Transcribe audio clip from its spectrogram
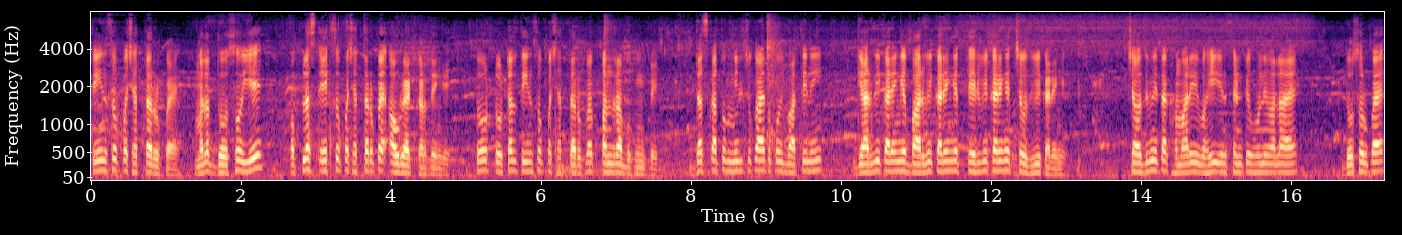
तीन सौ पचहत्तर रुपये मतलब दो सौ ये और प्लस एक सौ पचहत्तर रुपये और ऐड कर देंगे। तो टोटल तीन सौ पचहत्तर रुपये पंद्रह बुकिंग पे। दस का तो मिल चुका है तो कोई बात ही नहीं। ग्यारहवीं करेंगे, बारहवीं करेंगे, तेरहवीं करेंगे, चौदहवीं करेंगे। चौदहवीं तक हमारी वही इंसेंटिव होने वाला है, दो सौ रुपये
